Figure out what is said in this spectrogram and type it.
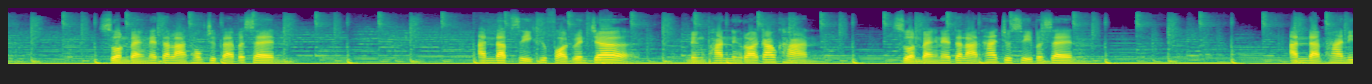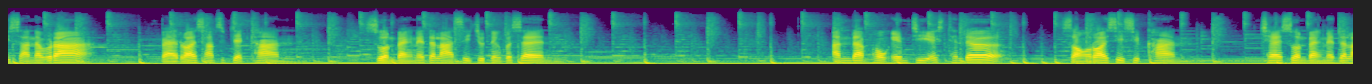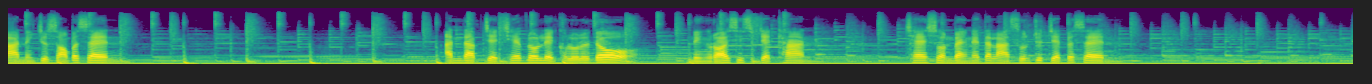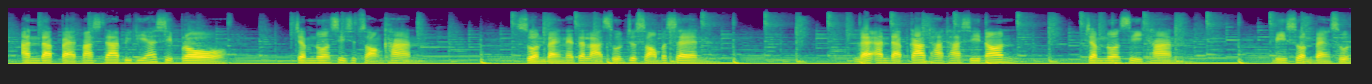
ส่วนแบ่งในตลาด 6.8%อันดับ 4 คือ Ford Ranger 1,109 คัน ส่วนแบ่งในตลาด 5.4%อันดับ5 Nissan Navara 837 คัน ส่วนแบ่งในตลาด 4.1%อันดับ 6 MG Extender 240 คัน แชร์ส่วนแบ่งในตลาด 1.2%อันดับ 7 Chevrolet Colorado 147 คัน แชร์ส่วนแบ่งในตลาด 0.7%อันดับ 8 Mazda BT50 Pro จำนวน 42 คัน ส่วนแบ่งในตลาด 0.2%และอันดับ9 Tata Xenon จำนวน 4 คัน มีส่วนแบ่ง 0.0%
